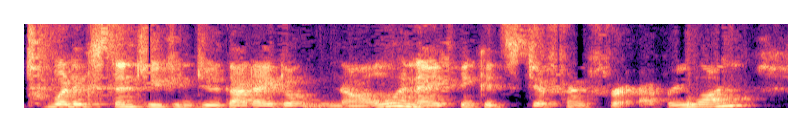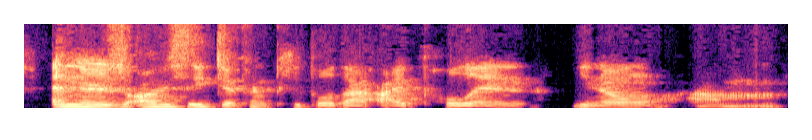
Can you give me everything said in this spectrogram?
to what extent you can do that, I don't know. And I think it's different for everyone. And there's obviously different people that I pull in, you know, um,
